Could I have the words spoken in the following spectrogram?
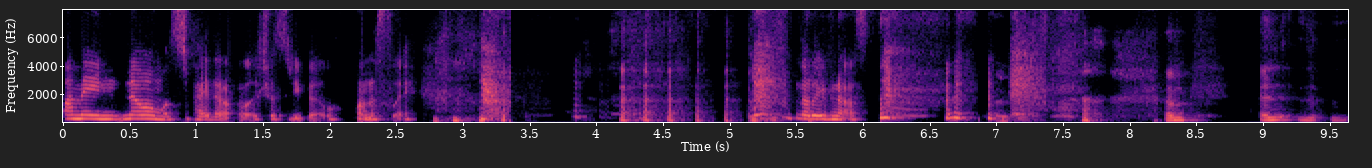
i mean no one wants to pay that electricity bill honestly. Not even us. Um, and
